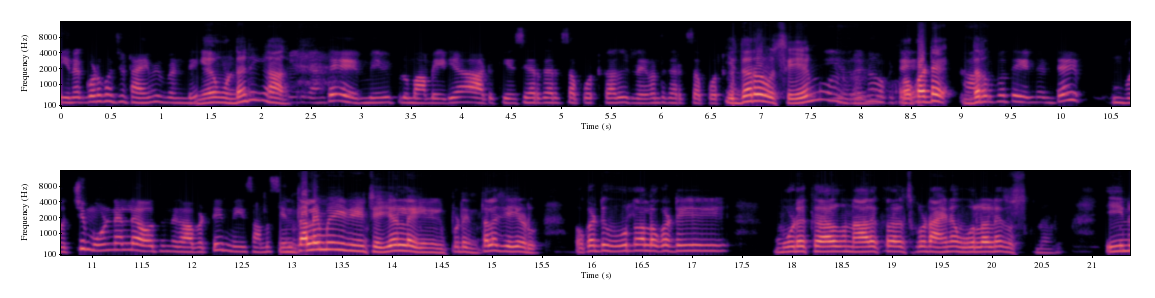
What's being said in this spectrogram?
ఈయనకు కూడా కొంచెం టైం ఇవ్వండి. ఏం ఉండదు ఇక. అంటే మేము ఇప్పుడు మా మీడియా అటు కేసీఆర్ గారికి సపోర్ట్ కాదు ఇటు రేవంత్ గారికి సపోర్ట్ ఇద్దరు సేమ్ ఒకటే. ఒకటే ఇద్దరు ఏంటంటే వచ్చి మూడు నెలలే అవుతుంది కాబట్టి మీ సమస్య ఇంతలో మీ చెయ్యలే ఇప్పుడు ఇంతలా చెయ్యడు. ఒకటి ఊర్లలో ఒకటి మూడు ఎకరాలు నాలుగు ఎకరాలు కూడా ఆయన ఊర్లోనే చూసుకున్నాడు ఈయన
